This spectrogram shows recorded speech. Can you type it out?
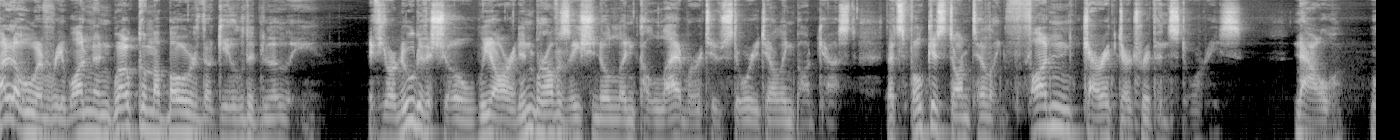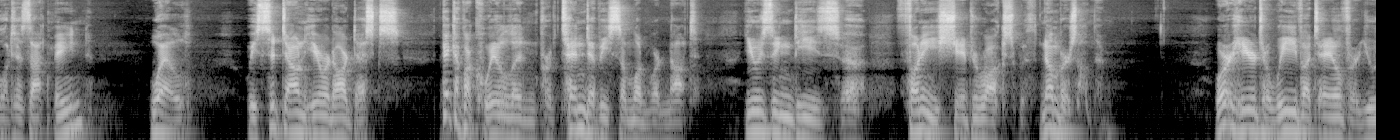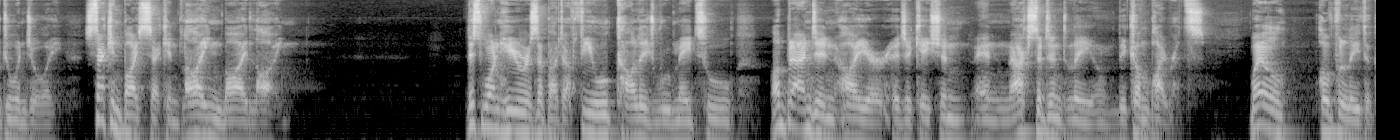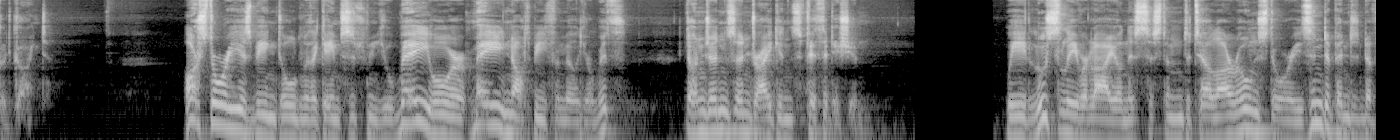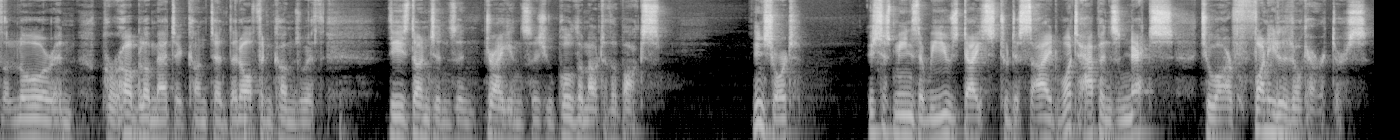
Hello, everyone, and welcome aboard the Gilded Lily. If you're new to the show, we are an improvisational and collaborative storytelling podcast that's focused on telling fun, character driven stories. Now, what does that mean? Well, we sit down here at our desks, pick up a quill, and pretend to be someone we're not, using these uh, funny shaped rocks with numbers on them. We're here to weave a tale for you to enjoy second by second, line by line. This one here is about a few college roommates who abandon higher education and accidentally um, become pirates. Well, hopefully the good kind. Our story is being told with a game system you may or may not be familiar with Dungeons and Dragons 5th Edition. We loosely rely on this system to tell our own stories independent of the lore and problematic content that often comes with these Dungeons and Dragons as you pull them out of the box. In short, this just means that we use dice to decide what happens next to our funny little characters.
